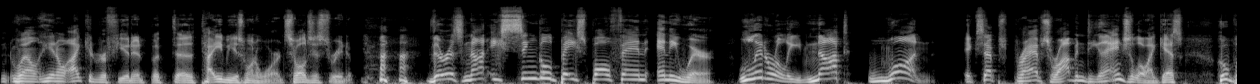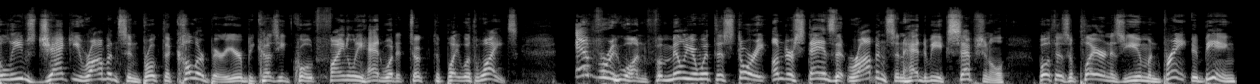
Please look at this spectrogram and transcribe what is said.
Well, you know, I could refute it, but uh, Taibbi has won award, so I'll just read it. there is not a single baseball fan anywhere, literally not one, except perhaps Robin DiAngelo, I guess, who believes Jackie Robinson broke the color barrier because he, quote, finally had what it took to play with whites. Everyone familiar with this story understands that Robinson had to be exceptional, both as a player and as a human being,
